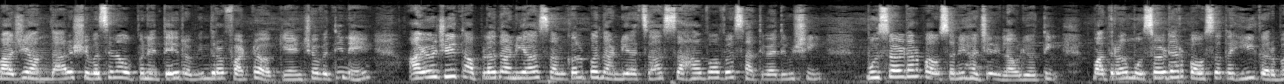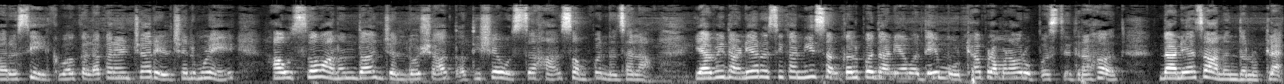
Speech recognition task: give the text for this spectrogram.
माजी आमदार शिवसेना उपनेते रवींद्र फाटक यांच्या वतीने आयोजित आपला दांडिया संकल्प दांडियाचा सहाव्या व सातव्या दिवशी मुसळधार पावसाने हजेरी लावली होती. मात्र मुसळधार पावसातही गरबा रसिक व कलाकारांच्या रेलचेलमुळे हा उत्सव आनंदात जल्लोषात अतिशय उत्साहात संपन्न झाला. यावेळी दांडिया रसिकांनी संकल्प दांडियामध्ये मोठ्या प्रमाणावर उपस्थित राहत दांडियाचा आनंद लुटलाय.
